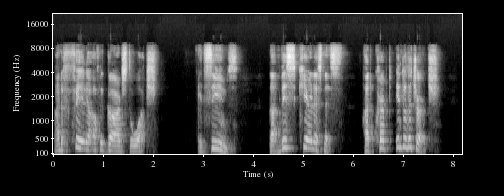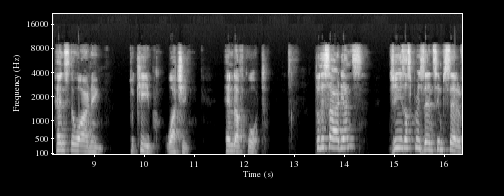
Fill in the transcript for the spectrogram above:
and the failure of the guards to watch. It seems that this carelessness had crept into the church, hence the warning to keep watching. End of quote. To the Sardians, Jesus presents himself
